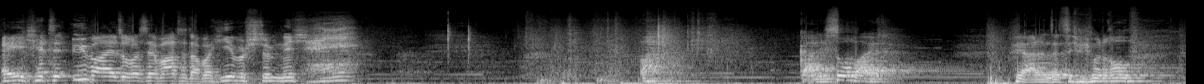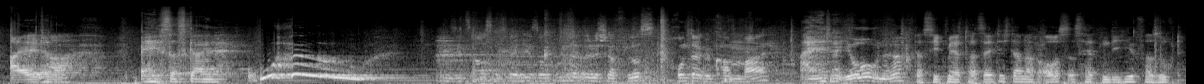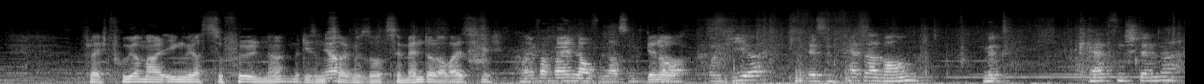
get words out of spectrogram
Ey, ich hätte überall sowas erwartet, aber hier bestimmt nicht. Hä? Gar nicht so weit. Ja, dann setze ich mich mal drauf. Alter, ey, ist das geil. Wuhu! Hier sieht's aus, als wäre hier so ein unterirdischer Fluss runtergekommen mal. Alter, jo, ne? Das sieht mir tatsächlich danach aus, als hätten die hier versucht, vielleicht früher mal irgendwie das zu füllen, ne? Mit diesem Ja. Zeug, mit so Zement oder weiß ich nicht. Einfach reinlaufen lassen. Genau. Und hier ist ein fetter Raum mit Kerzenständer.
